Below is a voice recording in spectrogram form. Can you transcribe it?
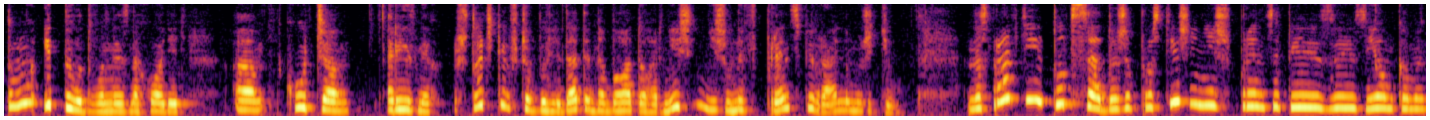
Тому і тут вони знаходять е, куча різних штучків, щоб виглядати набагато гарніше, ніж вони, в принципі, в реальному житті. Насправді тут все дуже простіше, ніж, в принципі, з зйомками.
